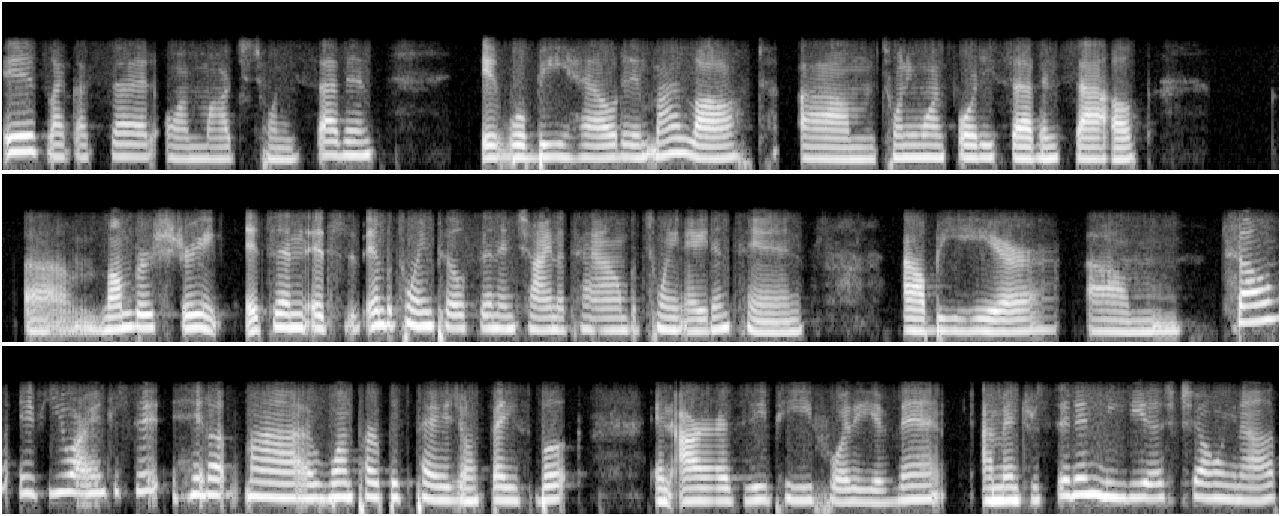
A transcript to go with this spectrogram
is, like I said, on March 27th. It will be held in my loft, um, 2147 South um, Lumber Street. It's in it's in between Pilsen and Chinatown, between eight and ten. I'll be here. Um, so if you are interested, hit up my One Purpose page on Facebook and RSVP for the event. I'm interested in media showing up,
